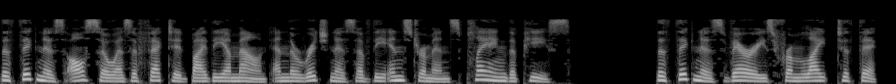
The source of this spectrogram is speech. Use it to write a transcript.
The thickness also is affected by the amount and the richness of the instruments playing the piece. The thickness varies from light to thick.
